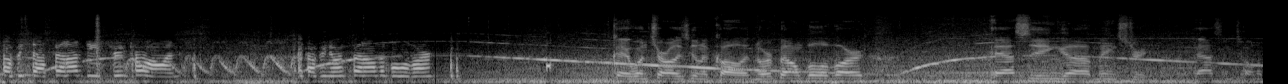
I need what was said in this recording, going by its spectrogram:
Copy southbound on D Street for Owen. Copy northbound on the boulevard. Okay, one Charlie's gonna call it. Northbound Boulevard, passing uh, Main Street, passing Tony.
